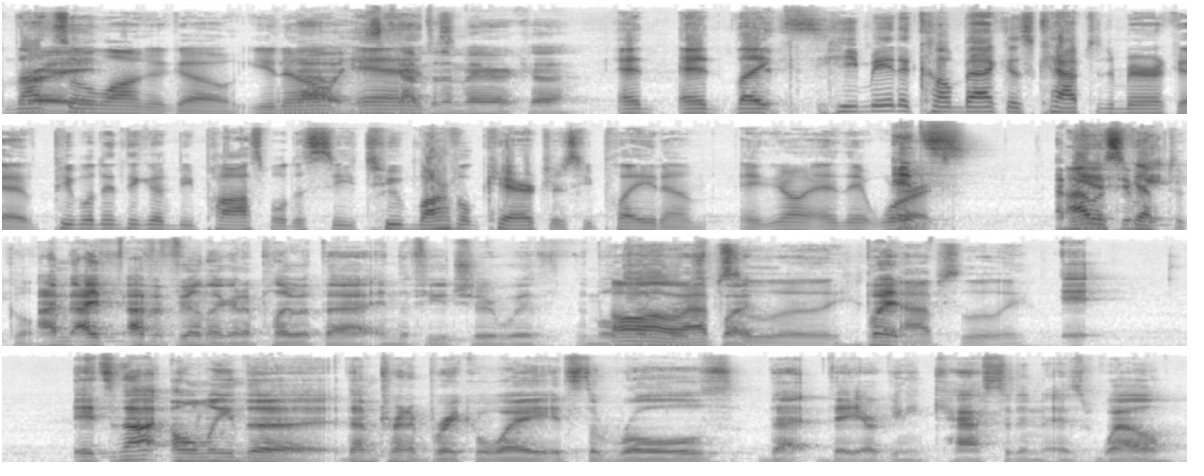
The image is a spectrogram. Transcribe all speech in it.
not so long ago, you know. now he's and Captain America. and and like It's- he made a comeback as Captain America. People didn't think it would be possible to see two Marvel characters. He played them, and you know, and it worked. It's, I was it's gonna skeptical. I'm, I have a feeling they're going to play with that in the future with the oh, multiverse. oh, but absolutely, but- absolutely. it, it's not only the them trying to break away; it's the roles that they are getting casted in as well.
